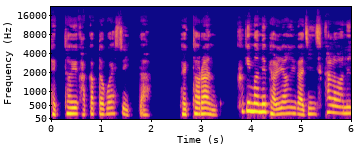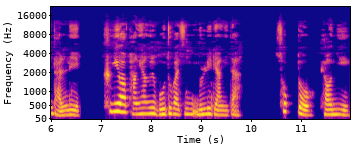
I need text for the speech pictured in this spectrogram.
벡터에 가깝다고 할 수 있다. 벡터란 크기만의 별량을 가진 스칼라와는 달리 크기와 방향을 모두 가진 물리량이다. 속도, 변위,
